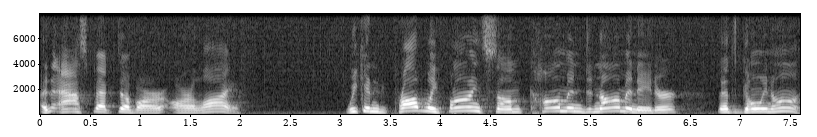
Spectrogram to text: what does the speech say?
an aspect of our, our life, we can probably find some common denominator that's going on.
